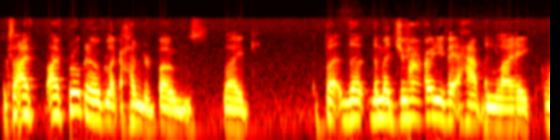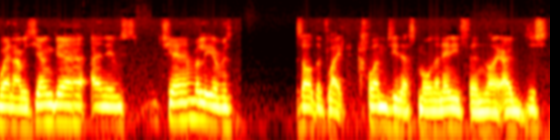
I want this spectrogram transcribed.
because I've I've broken over like a hundred bones, like, but the the majority of it happened like when I was younger, and it was generally a result of like clumsiness more than anything. Like I just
